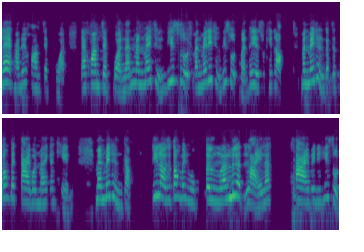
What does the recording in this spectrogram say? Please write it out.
แลกมาด้วยความเจ็บปวด แต่ความเจ็บปวดนั้นมันไม่ถึงที่สุด มันไม่ได้ถึงที่สุดเหมือนพระเยซูคริสต์หรอก มันไม่ถึงกับจะต้องไปตายบนไม้กางเขน มันไม่ถึงกับที่เราจะต้องไปถูกตึงและเลือดไหลและตายไปในที่สุด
